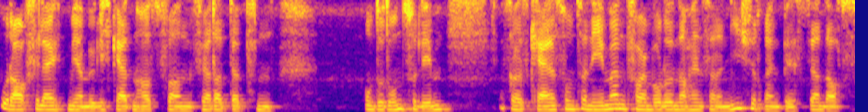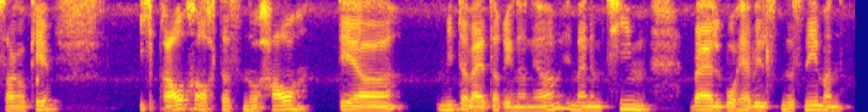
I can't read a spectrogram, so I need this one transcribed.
Oder auch vielleicht mehr Möglichkeiten hast von Fördertöpfen und und und zu leben. So als kleines Unternehmen, vor allem wo du noch in so einer Nische drin bist, ja, und auch zu sagen, okay, ich brauche auch das Know-how der Mitarbeiterinnen ja, in meinem Team, weil woher willst du das nehmen?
